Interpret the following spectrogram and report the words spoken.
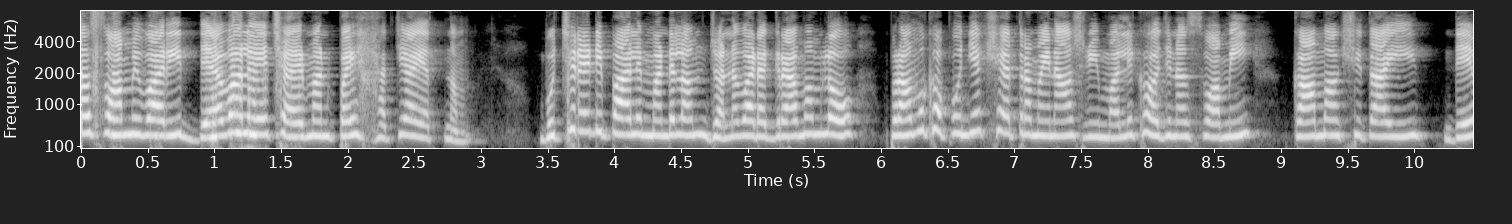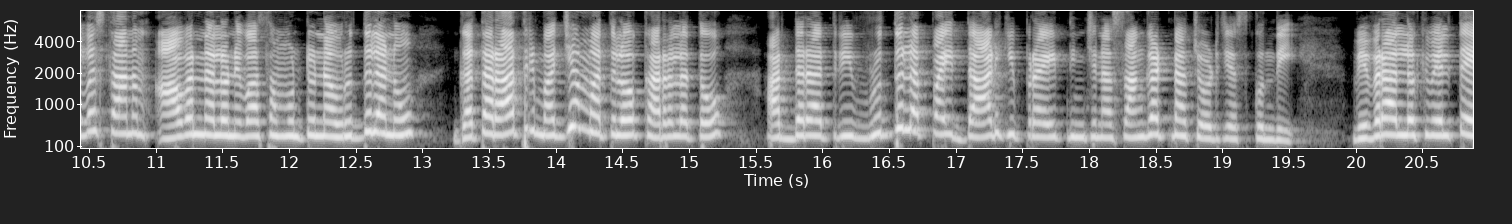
వెంకటేశ్వర స్వామి వారి దేవాలయ చైర్మన్పై హత్యాయత్నం. బుచ్చిరెడ్డిపాలెం మండలం జొన్నవాడ గ్రామంలో ప్రముఖ పుణ్యక్షేత్రమైన శ్రీ మల్లికార్జున స్వామి కామాక్షితాయి దేవస్థానం ఆవరణలో నివాసం ఉంటున్న వృద్ధులను గత రాత్రి మద్యం మత్తులో కర్రలతో అర్ధరాత్రి వృద్ధులపై దాడికి ప్రయత్నించిన సంఘటన చోటు చేసుకుంది. వివరాల్లోకి వెళ్తే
